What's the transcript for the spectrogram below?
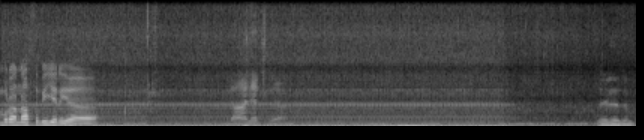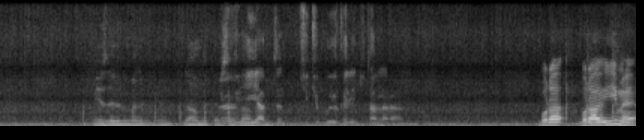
Oğlum bura nasıl bir yer ya? Lanet ya. Zeyledim. Niye zeyledim ben de bilmiyorum. Devam ederseniz devam iyi edin. yaptın. Çünkü bu yukarıyı tutarlar abi. Bura bura iyi mi?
